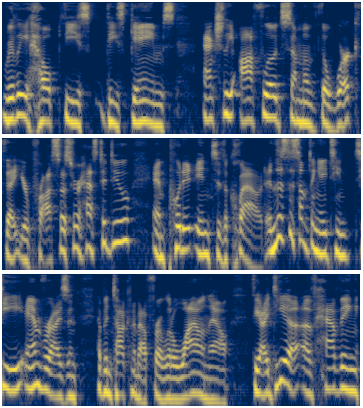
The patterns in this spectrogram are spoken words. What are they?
really help these these games actually offload some of the work that your processor has to do and put it into the cloud. And this is something AT&T and Verizon have been talking about for a little while now. The idea of having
